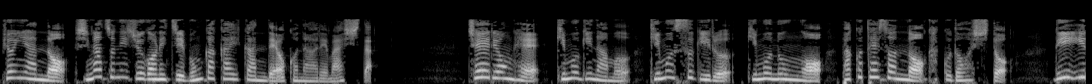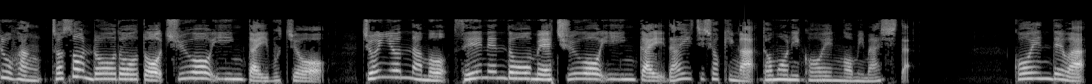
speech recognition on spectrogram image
平壌の4月25日文化会館で行われました。チェ・リョンヘ、キム・ギナム、キム・スギル、キム・ヌンゴ、パク・テソンの各同志と、リー・イルファン、チョソン労働党中央委員会部長、チョンヨンナム青年同盟中央委員会第一書記が共に講演を見ました。講演では、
